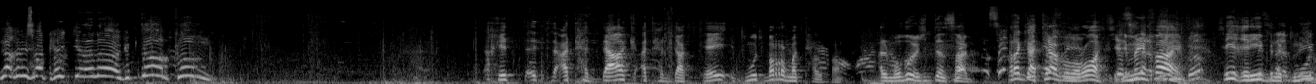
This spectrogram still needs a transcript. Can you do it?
يا أخي ليش ما تهجر أنا؟ قدامكم. أخي أتحداك أتحداك أوكي تموت مره ما تحلطم. الموضوع جدا صعب. ترى قاعد تلعب over يعني ماني فاهم. شيء غريب إنك تموت.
